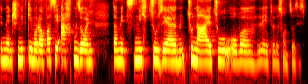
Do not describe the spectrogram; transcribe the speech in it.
den Menschen mitgeben oder auf was sie achten sollen, damit es nicht zu sehr, zu nahe, zu overlaid oder sonst was ist?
